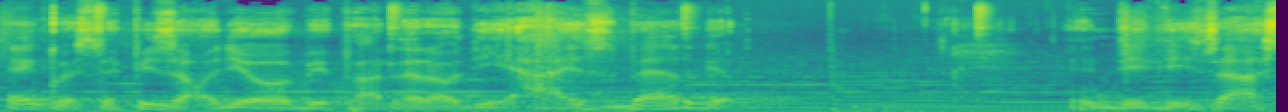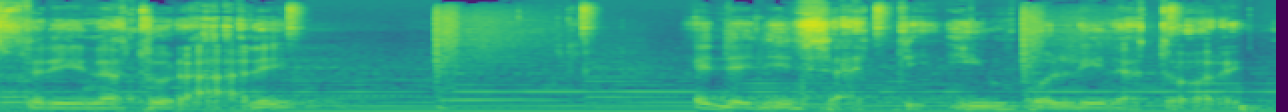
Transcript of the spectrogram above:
e in questo episodio vi parlerò di iceberg, di disastri naturali e degli insetti impollinatori.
